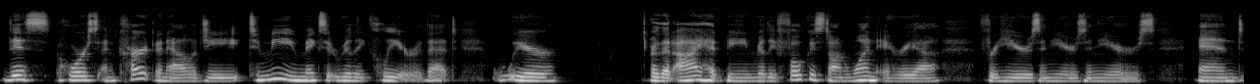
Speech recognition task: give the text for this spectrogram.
this horse and cart analogy to me makes it really clear that we're, or that I had been really focused on one area for years and years and years and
